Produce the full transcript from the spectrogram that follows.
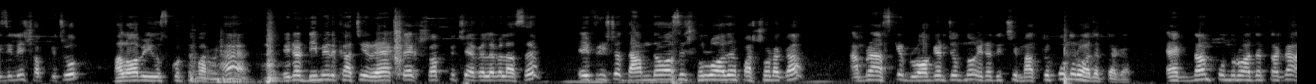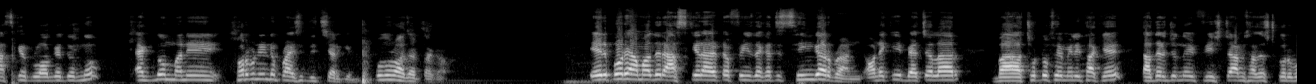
ইজিলি সবকিছু ভালোভাবে ইউজ করতে পারবেন হ্যাঁ? এটা ডিমের কাছে র্যাক ট্যাক সবকিছু অ্যাভেলেবেল আছে। এই ফ্রিজটার দাম দেওয়া আছে ষোলো হাজার পাঁচশো টাকা। আমরা আজকে ব্লগের জন্য এটা দিচ্ছি মাত্র পনেরো হাজার টাকা। একদম পনেরো হাজার টাকা আজকের ব্লগের জন্য। একদম মানে সর্বনিম্ন প্রাইসে দিচ্ছি আর কি, পনেরো হাজার টাকা। এরপরে আমাদের আজকের আরেকটা ফ্রিজ দেখাচ্ছে সিঙ্গার ব্র্যান্ড অনেকেই ব্যাচেলার বা ছোট ফ্যামিলি থাকে, তাদের জন্য এই ফ্রিজটা আমি সাজেস্ট করব।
